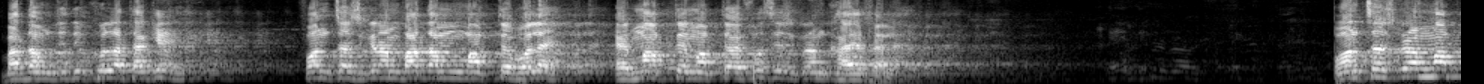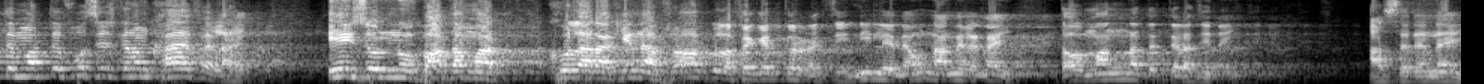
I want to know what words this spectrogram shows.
বাদাম যদি খোলা থাকে, পঞ্চাশ গ্রাম বাদাম মাপতে বলে, এর মাপতে মাপতে হয়, পঁচিশ গ্রাম খায় ফেলে। পঞ্চাশ গ্রাম মাপতে মাপতে পঁচিশ গ্রাম খায় ফেলায় এই জন্য বাদাম আর খোলা রাখি না, সবগুলো প্যাকেট করে রাখছি। নিলে নাও, না নিলে নাই, তাও মাংনা দিতে রাজি নাই। আছে না নাই?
